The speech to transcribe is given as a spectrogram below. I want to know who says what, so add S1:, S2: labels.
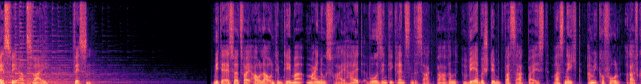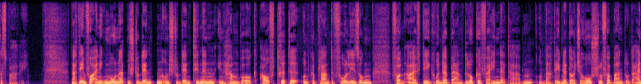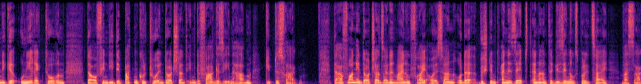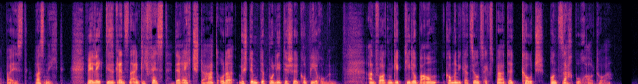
S1: SWR 2 Wissen. Mit der SWR 2 Aula und dem Thema Meinungsfreiheit, wo sind die Grenzen des Sagbaren? Wer bestimmt, was sagbar ist, was nicht? Am Mikrofon Ralf Kaspari. Nachdem vor einigen Monaten Studenten und Studentinnen in Hamburg Auftritte und geplante Vorlesungen von AfD-Gründer Bernd Lucke verhindert haben und nachdem der Deutsche Hochschulverband und einige Unirektoren daraufhin die Debattenkultur in Deutschland in Gefahr gesehen haben, gibt es Fragen. Darf man in Deutschland seine Meinung frei äußern oder bestimmt eine selbsternannte Gesinnungspolizei, was sagbar ist, was nicht? Wer legt diese Grenzen eigentlich fest? Der Rechtsstaat oder bestimmte politische Gruppierungen? Antworten gibt Thilo Baum, Kommunikationsexperte, Coach und Sachbuchautor.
